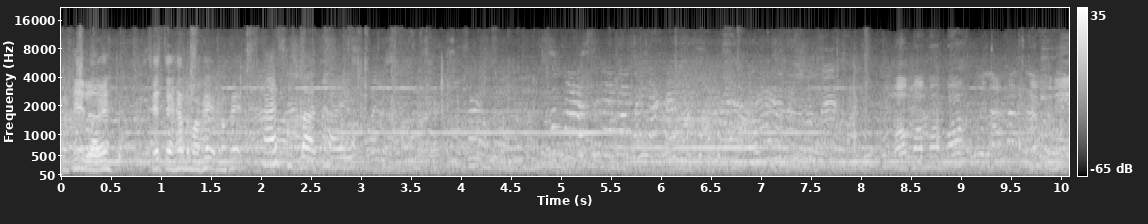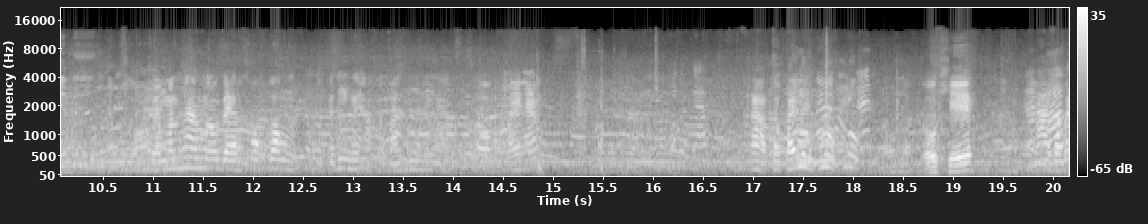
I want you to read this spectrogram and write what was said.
มาเพ่เลยเซ็ตใจขั้นมาเพ่มาเพ่ห้าสิบบาทไทยแต่มันห้ามเอาแดดเข้ากล้องก็ที่ไงอะบางที่นี่ไงสองไปครับอ่าต่อไปลูกลูกลูกโอเคอ่าต่อไป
